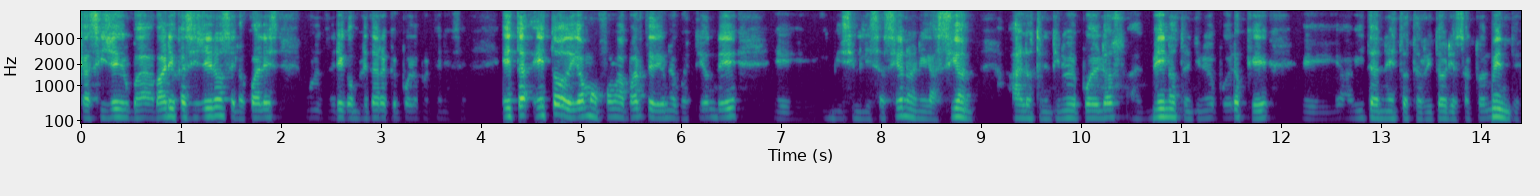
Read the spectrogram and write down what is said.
casillero, varios casilleros en los cuales uno tendría que completar a qué pueblo pertenece. esto, digamos, forma parte de una cuestión de invisibilización o negación a los 39 pueblos, al menos 39 pueblos que eh, habitan estos territorios actualmente.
